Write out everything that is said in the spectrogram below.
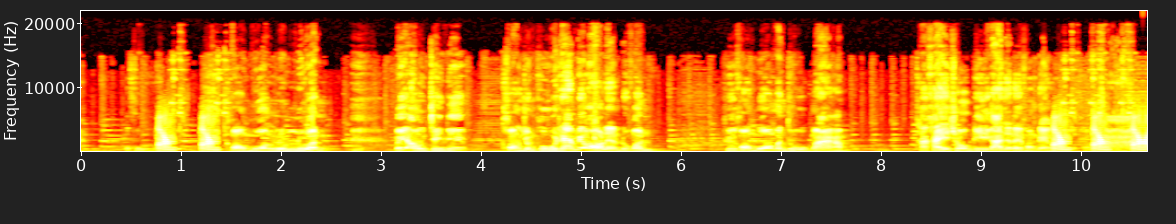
นะ โอ้โห ของม่วงล้วนๆ เฮ้ย เอาจริงนี่ของชมพูแทบไม่ออกเลยนะทุกคน คือของม่วงมันถูกมากครับ ถ้าใครโชคดีก็อาจจะได้ของแดงโอ้โหของฟ้า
